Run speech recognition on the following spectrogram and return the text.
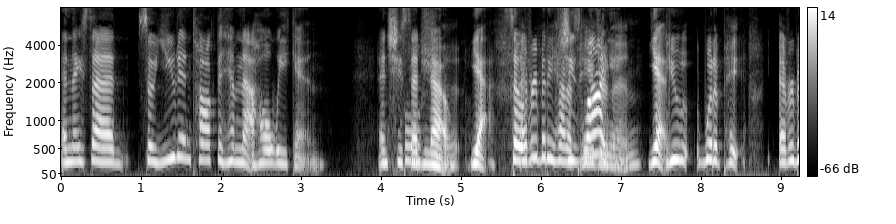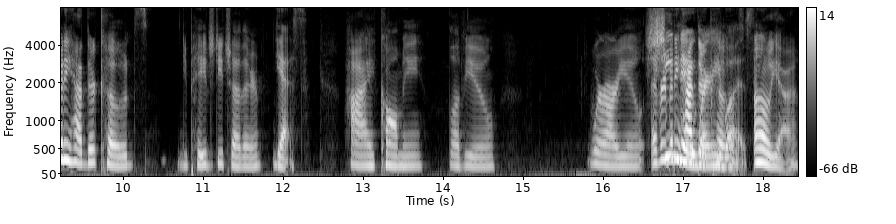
And they said, "So you didn't talk to him that whole weekend?" And she said, "No." Yeah. So everybody had she's a pager lying. then. Yeah. you would have paid. Everybody had their codes. You paged each other. yes. Hi, call me, love you. Where are you? She Everybody knew had their where he was. Oh yeah.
